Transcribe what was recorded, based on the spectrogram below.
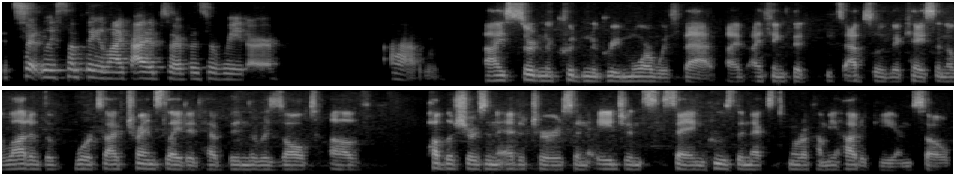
it's certainly something like I observe as a reader. Um, I certainly couldn't agree more with that. I, I, think that it's absolutely the case. And a lot of the works I've translated have been the result of publishers and editors and agents saying who's the next Murakami Haruki. And so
